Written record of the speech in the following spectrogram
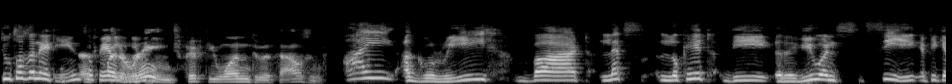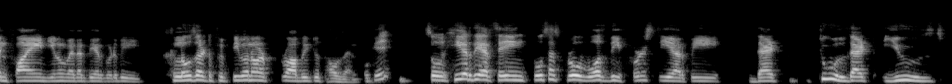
2018. so That's fairly quite a range, 51 to 1,000. I agree, but let's look at the review and see if we can find, you know, whether they are going to be closer to 51 or probably 2000. Okay. So here they are saying Process Pro was the first ERP that tool that used,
